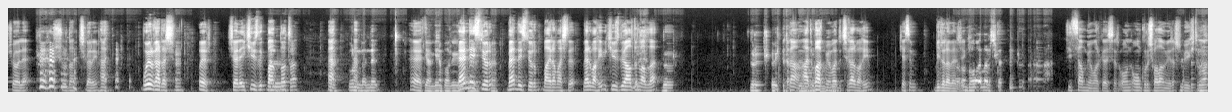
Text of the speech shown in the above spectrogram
Şöyle şuradan çıkarayım. Heh. Buyur kardeşim. Buyur. Şöyle 200'lük banknot. Ha, Heh. Vurun ben de. Evet. Ya gene bakıyorum. Ben de istiyorum. ha, Ben de istiyorum bayram açlığı. Ver bakayım 200'lüğü aldın valla. Dur. Dur. şöyle- Tamam hadi bakmıyorum hadi çıkar bakayım. Kesin 1 lira verecek. Dolarlar çıkar. Hiç sanmıyorum arkadaşlar. 10, 10 kuruş falan verir büyük ihtimal.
